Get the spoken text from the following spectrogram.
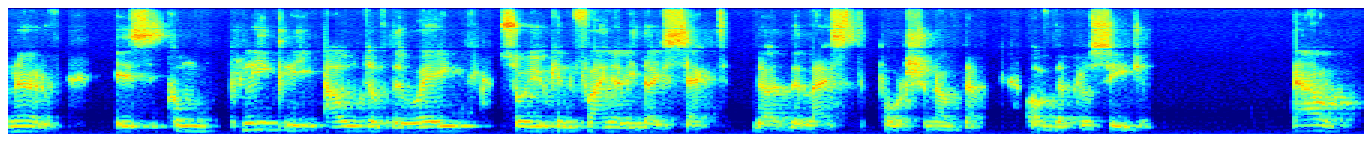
nerve is completely out of the way so you can finally dissect the, the last portion of the of the procedure. Now,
